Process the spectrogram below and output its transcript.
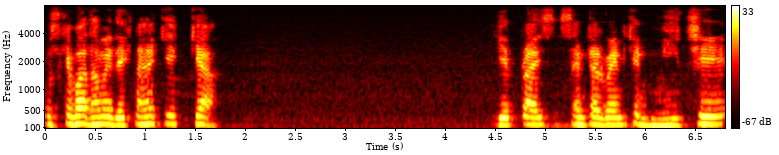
उसके बाद हमें देखना है कि क्या ये प्राइस सेंटर बैंड के नीचे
